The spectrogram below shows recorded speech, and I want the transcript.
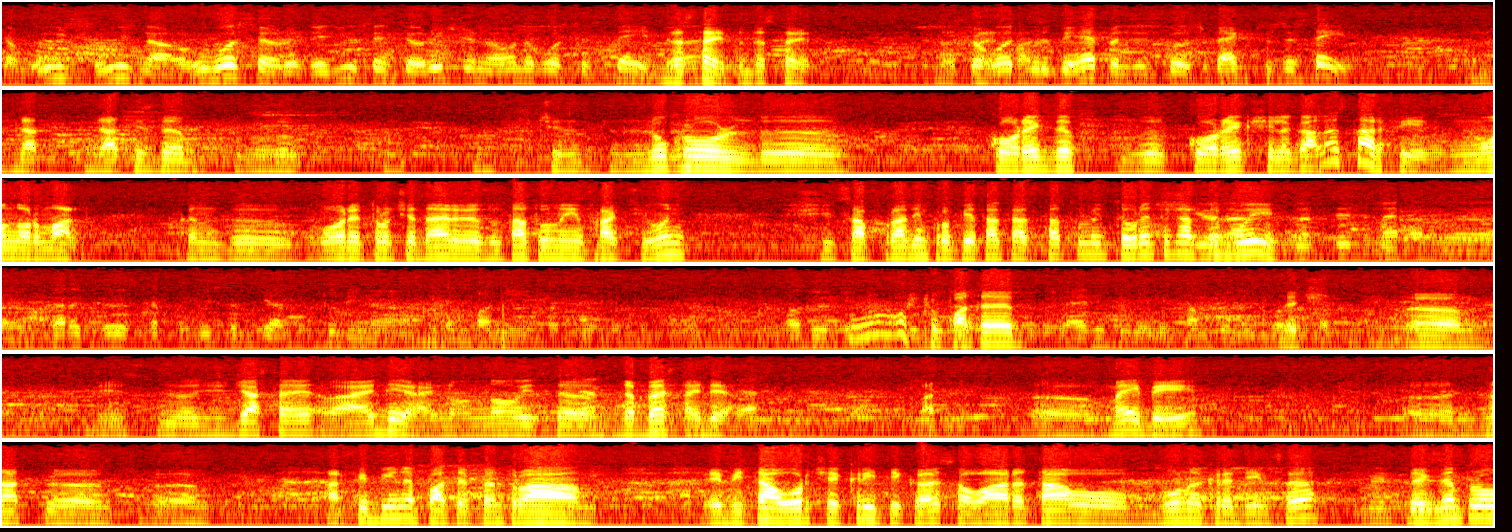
Now, who is who is now? Who was the? You said the original owner was the state. The huh? state, the state. The So state what fund. will be happen? This goes back to the state. That, that is the ce- lucrul uh, corect, de, corect și legal. Asta ar fi, în mod normal. Când uh, o retrocedare e rezultatul unei infracțiuni și s-a furat din proprietatea statului, teoretic ar Și eu trebui. dacă plătesc, Dar uh, care credeți că ar trebui să fie atitudinea companiei față de chestia asta? How do you think Nu știu, the poate- attitude of the company for Deci, that? um, it's uh, just an idea. I don't know it's the, the best idea. Yeah. But uh, maybe uh, not, uh, uh, ar fi bine poate pentru a evita orice critică sau a arăta o bună credință. De exemplu,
